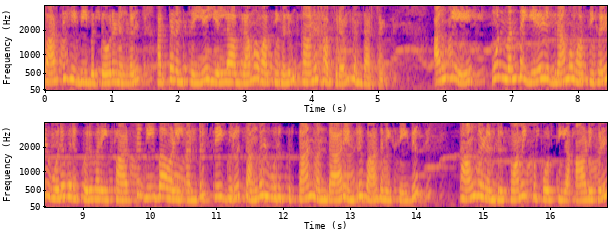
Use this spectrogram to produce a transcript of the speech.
கார்த்திகை தீப தோரணங்கள் அர்ப்பணம் செய்ய எல்லா கிராமவாசிகளும் கானகாபுரம் வந்தார்கள். அங்கே முன் வந்த ஏழு கிராமவாசிகள் ஒருவருக்கொருவரை பார்த்து தீபாவளி அன்று ஸ்ரீகுரு தங்கள் ஊருக்குத்தான் வந்தார் என்று வாதனை செய்து தாங்கள் அன்று சுவாமிக்கு போர்த்திய ஆடைகள்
